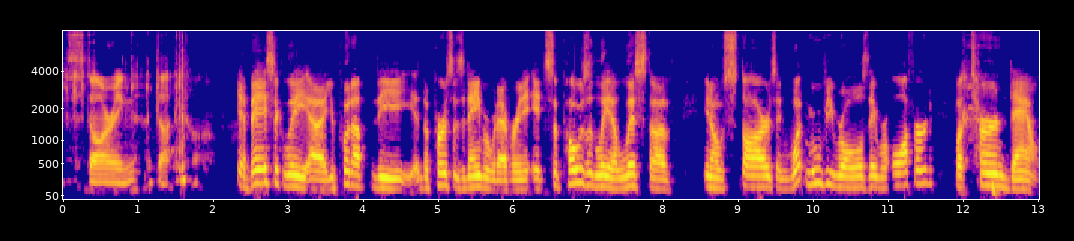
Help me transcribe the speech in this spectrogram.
starring.com. yeah, basically, uh, you put up the the person's name or whatever, and it's supposedly a list of you know stars and what movie roles they were offered but turned down.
